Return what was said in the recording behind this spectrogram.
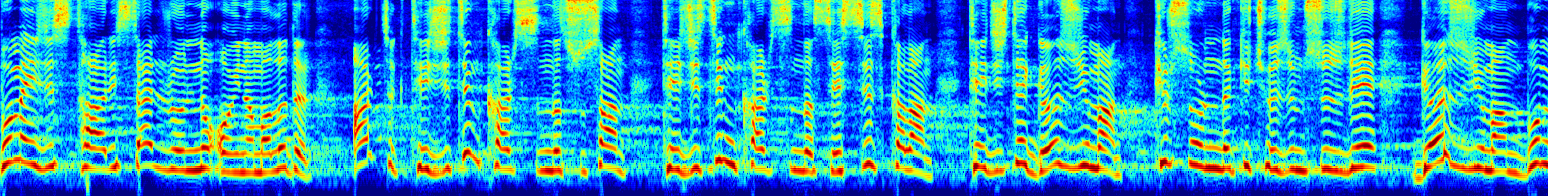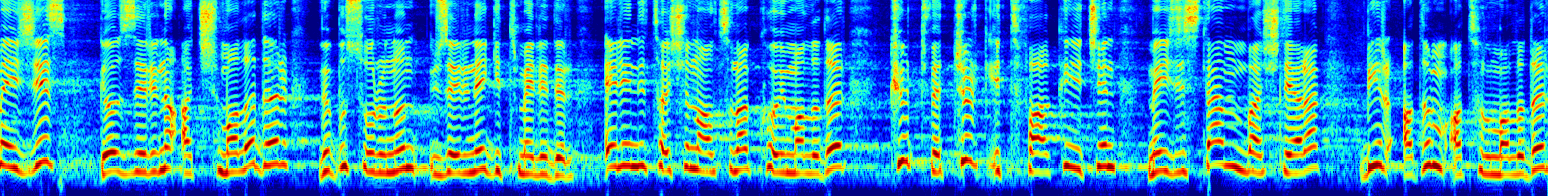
Bu meclis tarihsel rolünü oynamalıdır. Artık tecritin karşısında susan, tecritin karşısında sessiz kalan, tecrite göz yuman, Kürt sorunundaki çözümsüzlüğe göz yuman bu meclis gözlerini açmalıdır ve bu sorunun üzerine gitmelidir. Elini taşın altına koymalıdır. Kürt ve Türk ittifakı için meclisten başlayarak bir adım atılmalıdır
